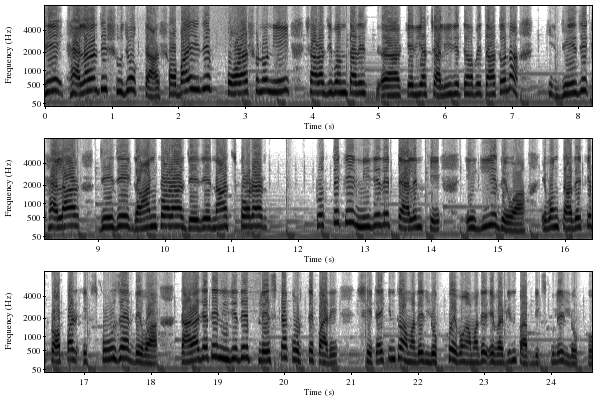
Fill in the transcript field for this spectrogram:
যে খেলার যে সুযোগটা, সবাই যে পড়াশুনো নিয়েই সারা জীবন তাদের কেরিয়ার চালিয়ে যেতে হবে, তা তো না। যে যে খেলার, যে যে গান করার, যে যে নাচ করার প্রত্যেকে নিজেদের ট্যালেন্টকে এগিয়ে দেওয়া এবং তাদেরকে প্রপার এক্সপোজার দেওয়া, তারা যাতে নিজেদের প্লেসটা করতে পারে, সেটাই কিন্তু আমাদের লক্ষ্য এবং আমাদের এভারগ্রিন পাবলিক স্কুলের লক্ষ্য।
